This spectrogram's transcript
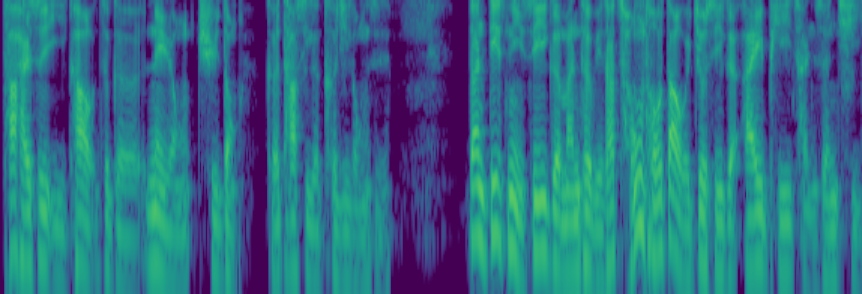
它还是依靠这个内容驱动，可它是一个科技公司。但 Disney 是一个蛮特别，它从头到尾就是一个 IP 产生器，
